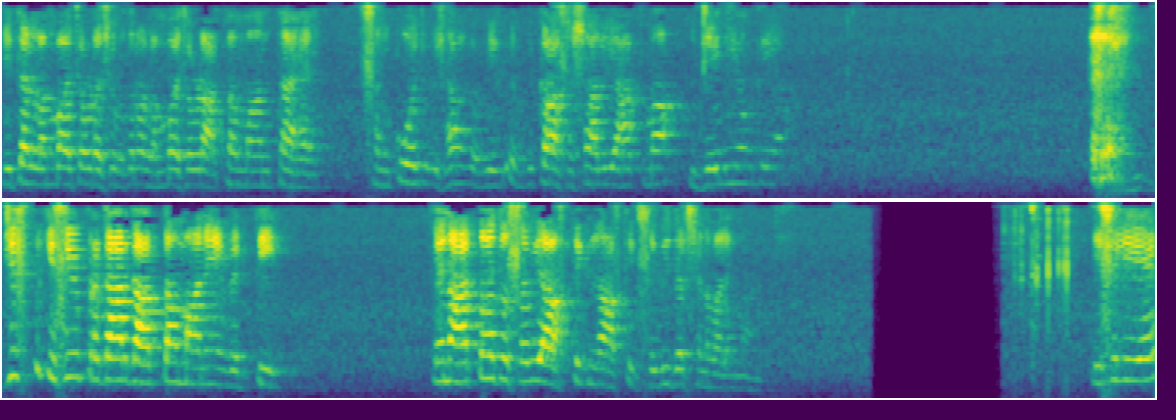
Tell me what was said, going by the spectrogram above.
जितना लंबा चौड़ा से उतना लंबा चौड़ा आत्मा मानता है। संकोच विकासशाली आत्मा जैनियों के यहाँ। जिस किसी भी प्रकार का आत्मा माने व्यक्ति आत्मा तो सभी आस्तिक, नास्तिक, सभी दर्शन वाले मानते इसलिए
